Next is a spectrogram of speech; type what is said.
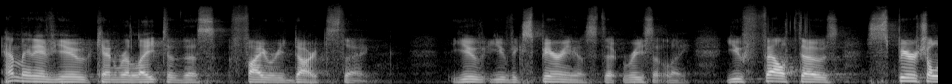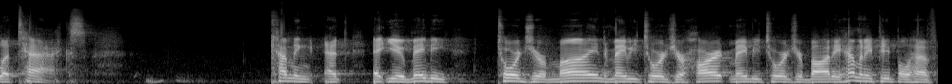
How many of you can relate to this fiery darts thing? You, you've experienced it recently. You felt those spiritual attacks coming at, at you, maybe towards your mind, maybe towards your heart, maybe towards your body. How many people have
